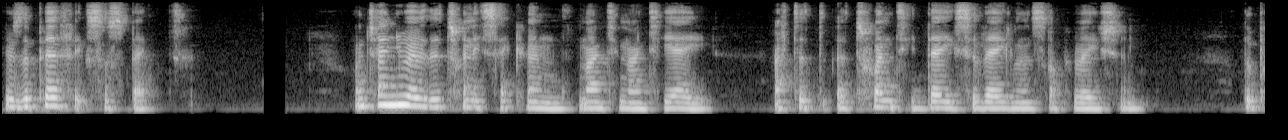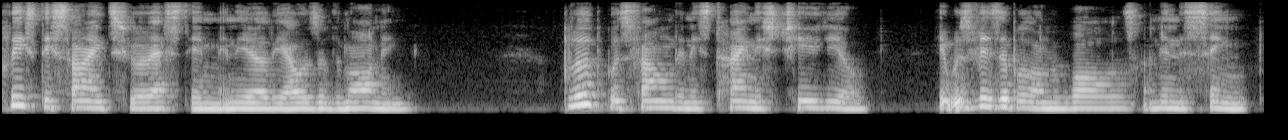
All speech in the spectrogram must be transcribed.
He was the perfect suspect. On January the 22nd, 1998, after a 20 day surveillance operation, the police decided to arrest him in the early hours of the morning. Blood was found in his tiny studio. It was visible on the walls and in the sink.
